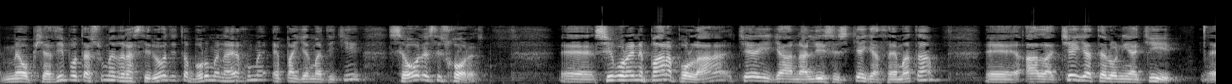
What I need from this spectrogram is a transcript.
με οποιαδήποτε ας πούμε δραστηριότητα μπορούμε να έχουμε επαγγελματική σε όλες τις χώρες. Ε, σίγουρα είναι πάρα πολλά και για αναλύσεις και για θέματα ε, αλλά και για τελωνιακή ε,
